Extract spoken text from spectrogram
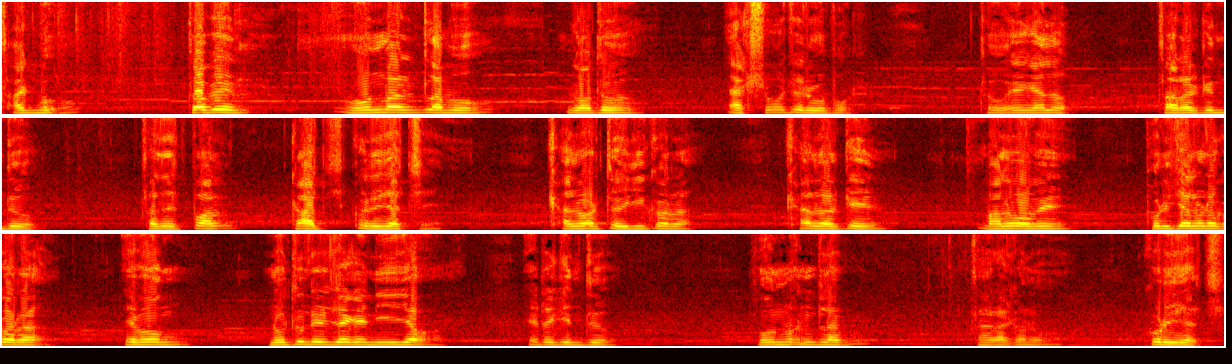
থাকব। তবে মোহনবাগান ক্লাবও গত একশো বছরের উপর। তো হয়ে গেল, তারা কিন্তু তাদের পর কাজ করে যাচ্ছে। খেলোয়াড় তৈরি করা, খেলোয়াড়কে ভালোভাবে পরিচালনা করা নতুনের জায়গায় নিয়ে যাওয়া এটা কিন্তু মোহনবাগান ক্লাব তারা এখনও করে যাচ্ছে।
